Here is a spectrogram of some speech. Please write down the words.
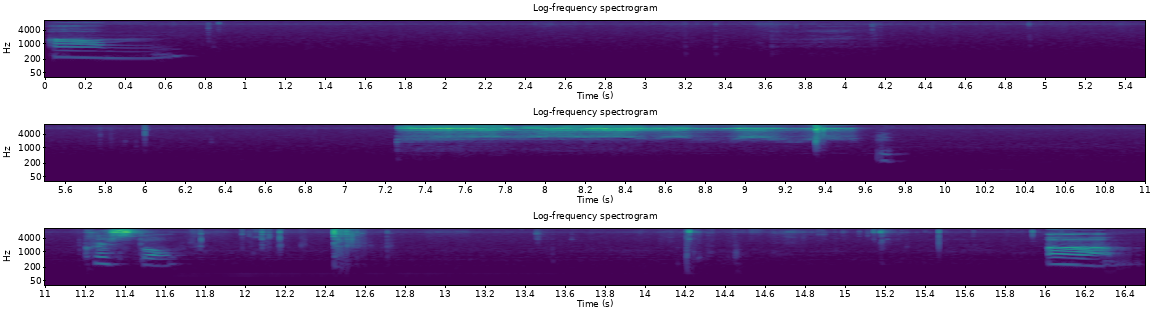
Um, Crystal. Um,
